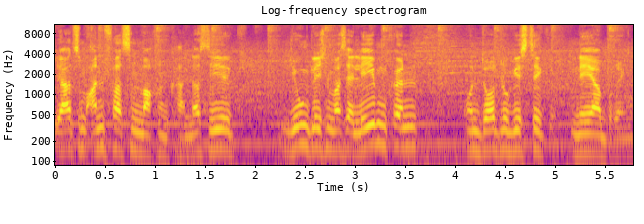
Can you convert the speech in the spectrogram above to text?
ja zum Anfassen machen kann, dass die Jugendlichen was erleben können und dort Logistik näher bringen.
